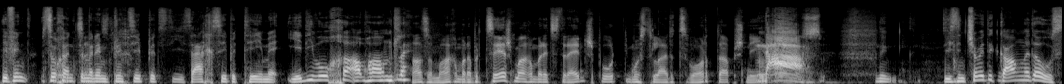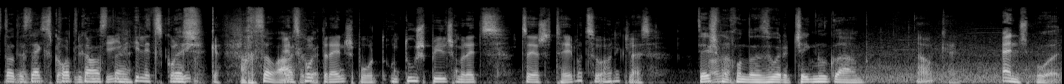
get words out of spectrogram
Ich finde, so könnten wir im Prinzip jetzt die sechs, sieben Themen jede Woche abhandeln. Also machen wir, aber zuerst machen wir jetzt den Rennsport. Ich muss dir leider das Wort abschneiden. Na! Das- Die sind schon wieder gegangen aus, da, der das Sex-Podcast. geht nicht um. Ich will jetzt liegen. Ach so, Jetzt also kommt gut. der Rennsport und du spielst mir jetzt das erste Thema zu, habe ich gelesen. Zuerst mal kommt so ein Jingle, glaube Ah, okay. Endspurt.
